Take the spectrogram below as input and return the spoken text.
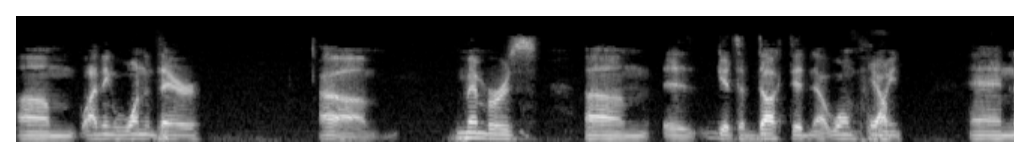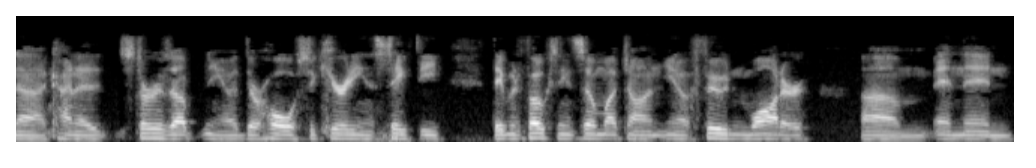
Um, I think one of their, um, members, um, is, gets abducted at one point and, uh, kind of stirs up, you know, their whole security and safety. They've been focusing so much on, you know, food and water, um, and then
